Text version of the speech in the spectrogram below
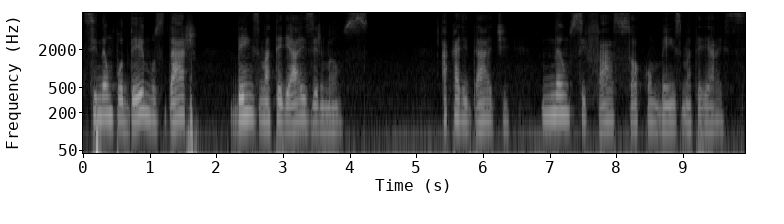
Se não podemos dar bens materiais, irmãos, a caridade não se faz só com bens materiais.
